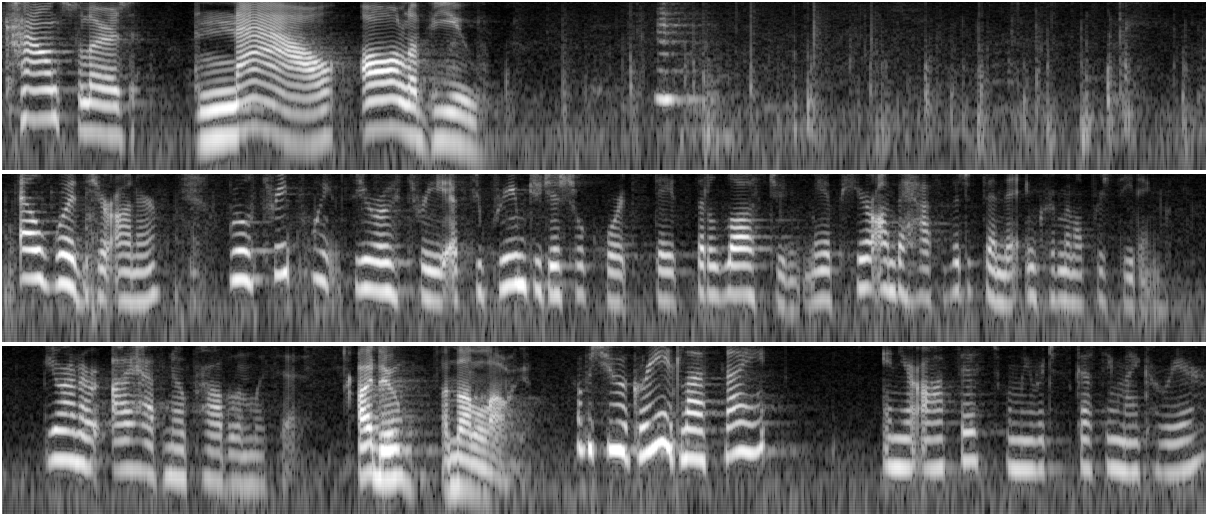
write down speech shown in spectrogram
Counselors, now, all of you. Elle Woods, Your Honor. Rule 3.03 of Supreme Judicial Court states that a law student may appear on behalf of a defendant in criminal proceedings. Your Honor, I have no problem with this. I do. I'm not allowing it. Oh, but you agreed last night in your office when we were discussing my career.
